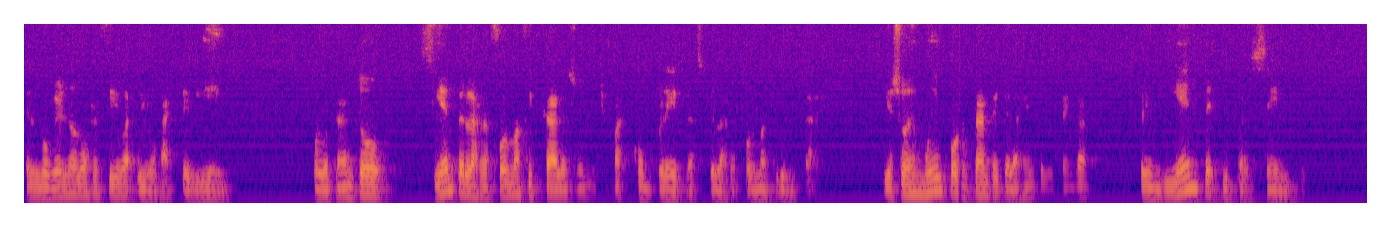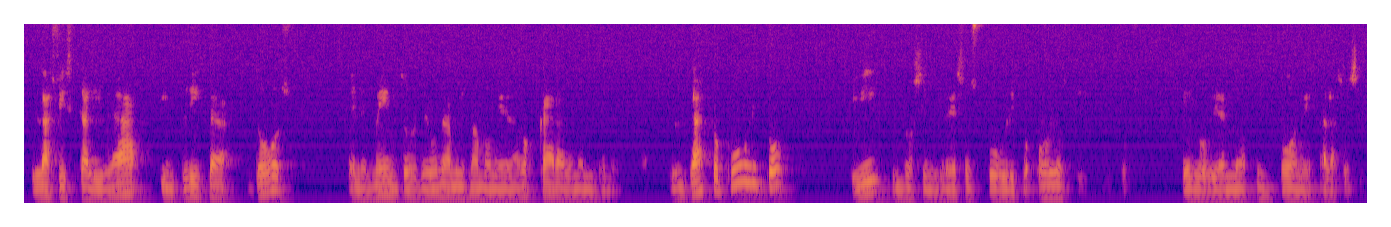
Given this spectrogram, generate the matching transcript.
el gobierno los reciba y los gaste bien. Por lo tanto, siempre las reformas fiscales son mucho completas que las reformas tributarias. Y eso es muy importante que la gente lo tenga pendiente y presente. La fiscalidad implica dos elementos de una misma moneda, dos caras de una misma moneda. El gasto público y los ingresos públicos o los tributos que el gobierno impone a la sociedad.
